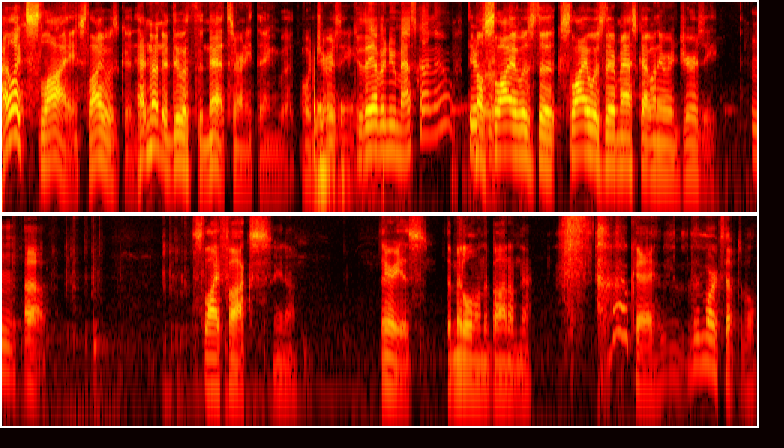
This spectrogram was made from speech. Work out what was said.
I liked Sly. Sly was good. Had nothing to do with the Nets or anything, but or Jersey. Do they have a new mascot now? There's No, Sly was the Sly was their mascot when they were in Jersey. Oh. Sly Fox, you know. There he is. The middle on the bottom there. Okay. They're more acceptable.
